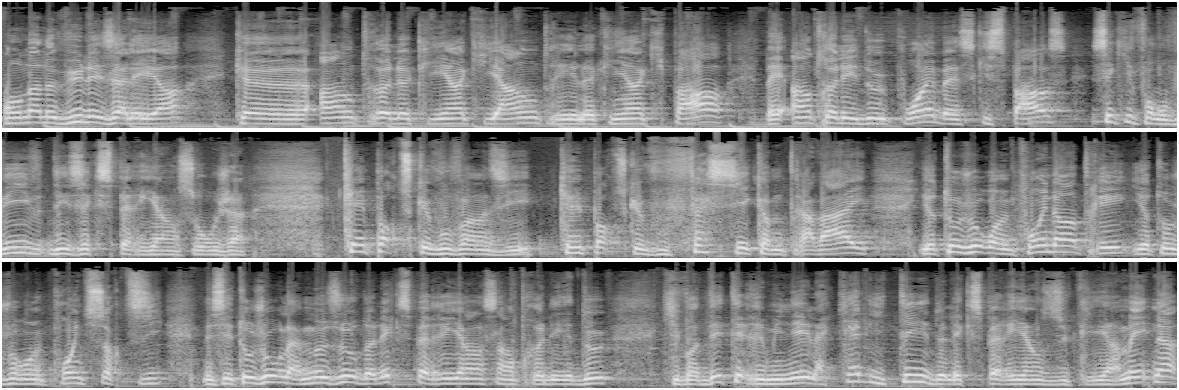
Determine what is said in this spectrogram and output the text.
on en a vu les aléas que entre le client qui entre et le client qui part, ben, entre les deux points, ben, ce qui se passe, c'est qu'ils font vivre des expériences aux gens. Qu'importe ce que vous vendiez, qu'importe ce que vous fassiez comme travail, il y a toujours un point d'entrée, il y a toujours un point de sortie, mais c'est toujours la mesure de l'expérience entre les deux qui va déterminer la qualité de l'expérience du client. Maintenant,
